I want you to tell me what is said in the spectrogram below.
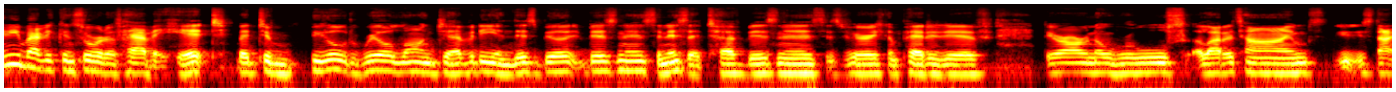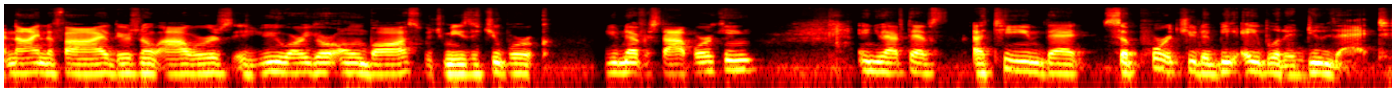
Anybody can sort of have a hit, but to build real longevity in this business, and it's a tough business, it's very competitive. There are no rules a lot of times. It's not nine to five, there's no hours. You are your own boss, which means that you work, you never stop working. And you have to have a team that supports you to be able to do that.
